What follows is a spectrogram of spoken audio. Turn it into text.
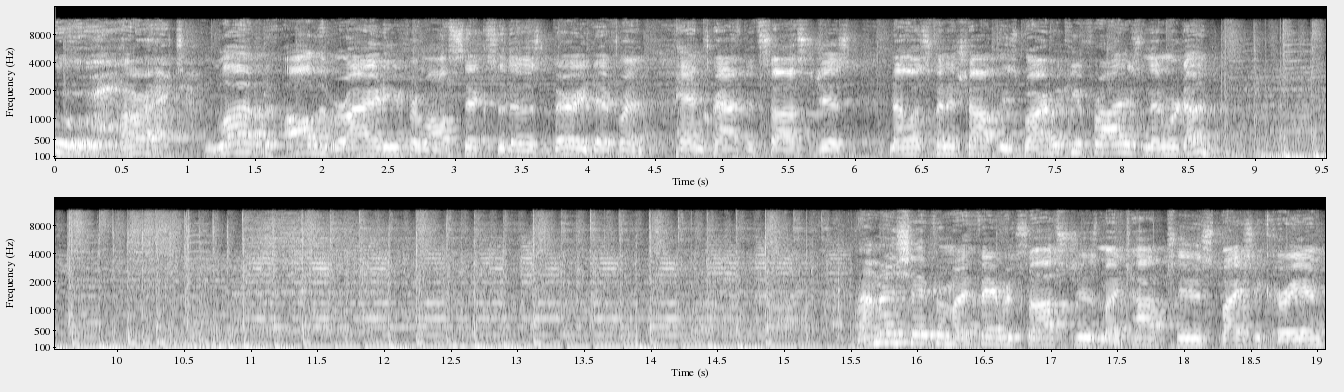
All right, loved all the variety from all six of those very different handcrafted sausages. Now let's finish off these barbecue fries and then we're done. I'm gonna say for my favorite sausages, my top two, spicy Korean,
